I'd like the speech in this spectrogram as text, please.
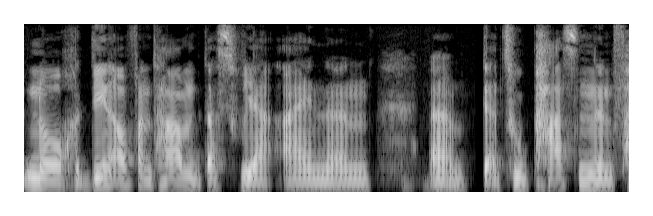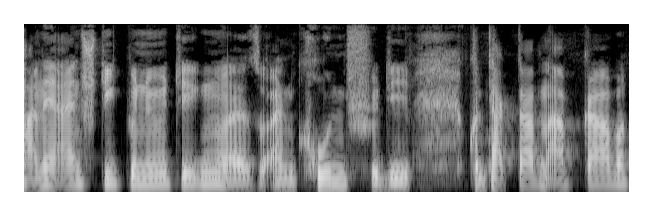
noch den Aufwand haben, dass wir einen äh, dazu passenden Funnel-Einstieg benötigen, also einen Grund für die Kontaktdatenabgabe.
